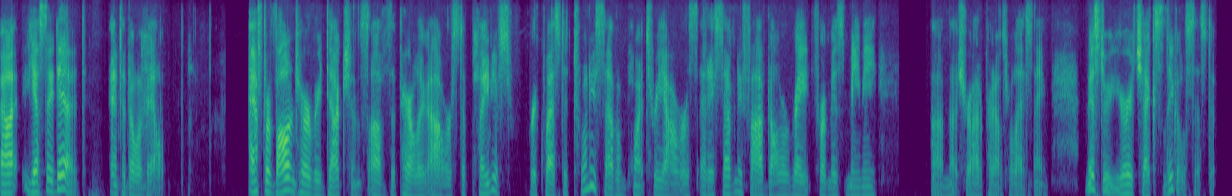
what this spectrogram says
Uh, yes, they did, and to no avail. After voluntary reductions of the paralegal hours, the plaintiffs requested 27.3 hours at a $75 rate for Ms. Mimi, I'm not sure how to pronounce her last name, Mr. Yurachek's legal assistant.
